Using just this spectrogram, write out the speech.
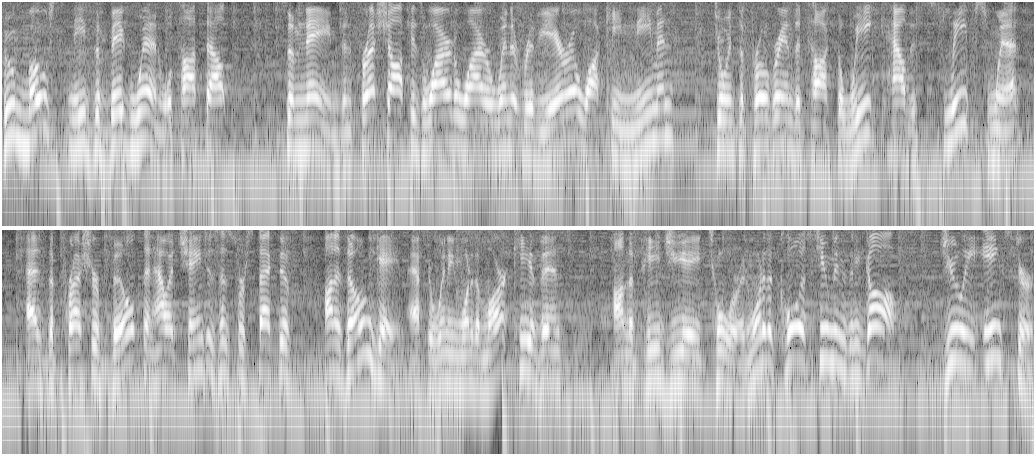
Who most needs a big win? We'll toss out some names. And fresh off his wire to wire win at Riviera, Joaquin Niemann joins the program to talk the week, how the sleeps went as the pressure built, and how it changes his perspective on his own game after winning one of the marquee events on the PGA Tour. And one of the coolest humans in golf, Juli Inkster,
